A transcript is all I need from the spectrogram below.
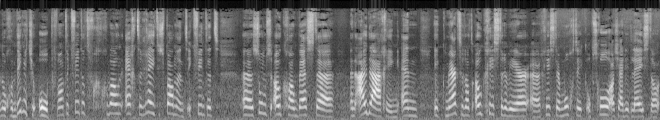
nog een dingetje op. Want ik vind het gewoon echt rete spannend. Ik vind het uh, soms ook gewoon best uh, een uitdaging. En ik merkte dat ook gisteren weer. Uh, gisteren mocht ik op school, als jij dit leest, dan,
